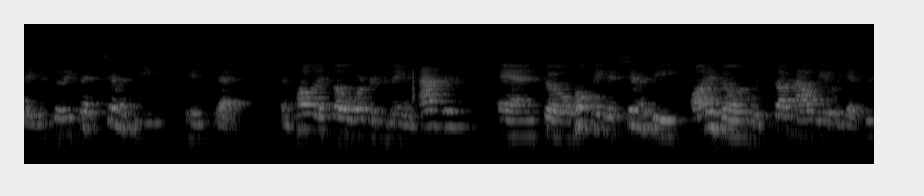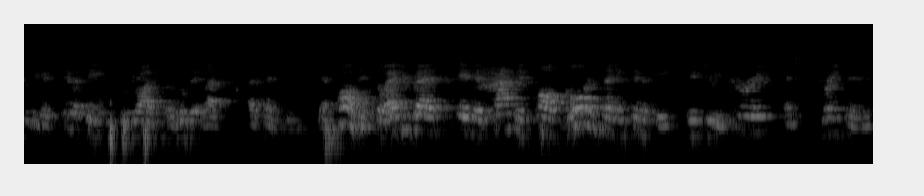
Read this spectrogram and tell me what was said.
Satan. So they sent Timothy instead. And Paul and his fellow workers remained in Athens, and so hoping that Timothy, on his own would somehow be able to get through because Timothy would draw just a little bit less attention than Paul did. So as you read in this passage, Paul's goal in sending Timothy is to encourage and strengthen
